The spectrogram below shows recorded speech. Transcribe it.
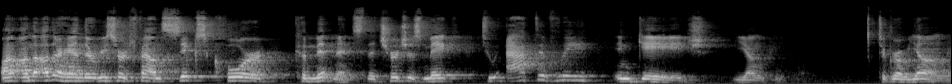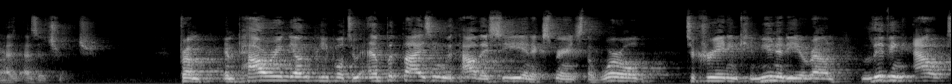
On, on the other hand, their research found six core commitments that churches make to actively engage young people, to grow young as, as a church. From empowering young people to empathizing with how they see and experience the world, to creating community around living out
